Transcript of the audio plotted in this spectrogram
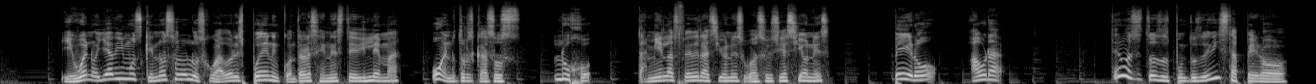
y bueno, ya vimos que no solo los jugadores pueden encontrarse en este dilema, o en otros casos lujo, también las federaciones o asociaciones, pero ahora tenemos estos dos puntos de vista, pero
